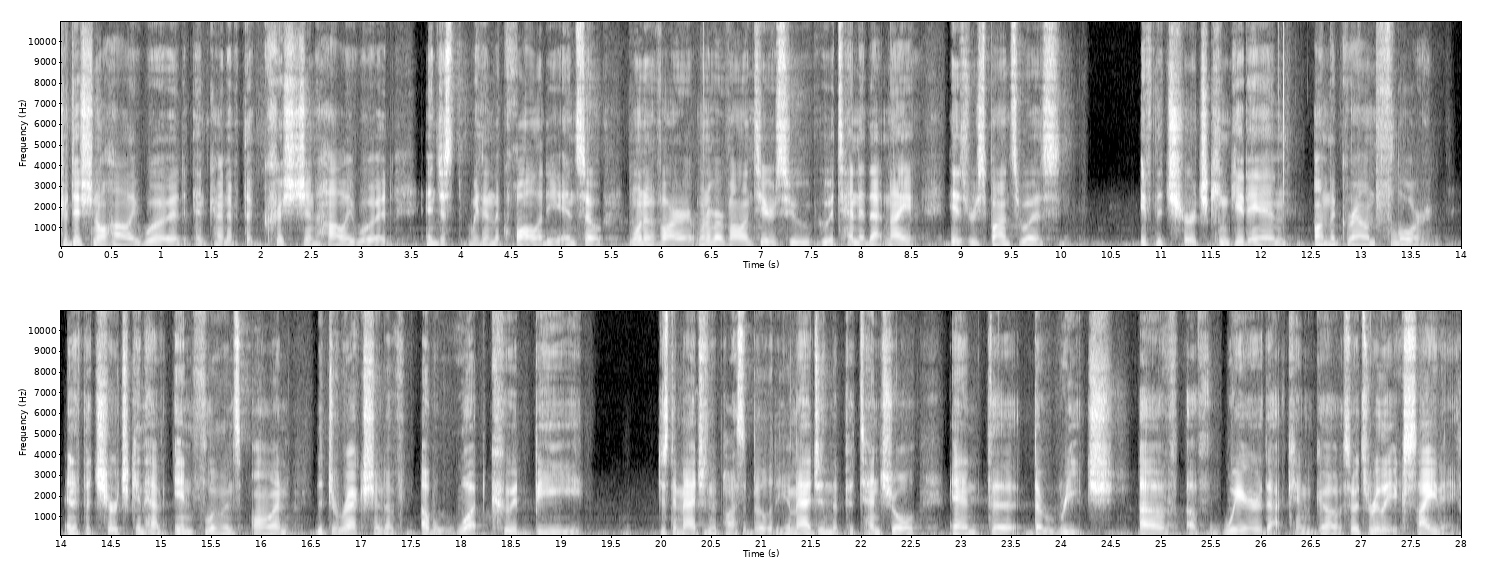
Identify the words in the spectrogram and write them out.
traditional Hollywood and kind of the Christian Hollywood and just within the quality. And so one of our one of our volunteers who who attended that night, his response was if the church can get in on the ground floor and if the church can have influence on the direction of of what could be just imagine the possibility imagine the potential and the the reach of of where that can go so it's really exciting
